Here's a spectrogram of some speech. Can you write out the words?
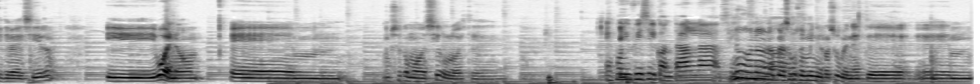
¿Qué te iba a decir? Y bueno, eh, no sé cómo decirlo, este... es muy difícil contarla. sin- no, no, sin no, pero hacemos un mini resumen. Este, eh,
